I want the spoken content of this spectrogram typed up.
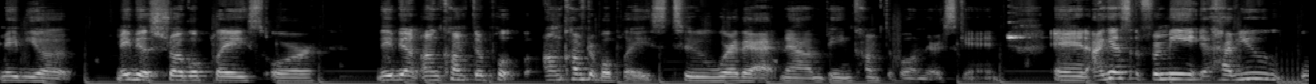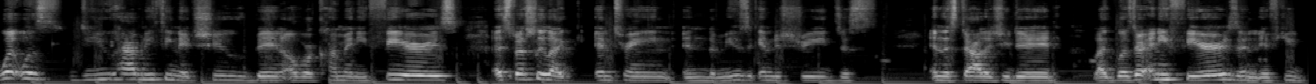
maybe a maybe a struggle place or maybe an uncomfortable uncomfortable place to where they're at now and being comfortable in their skin. And I guess for me, have you what was do you have anything that you've been overcome any fears, especially like entering in the music industry, just in the style that you did like was there any fears and if you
